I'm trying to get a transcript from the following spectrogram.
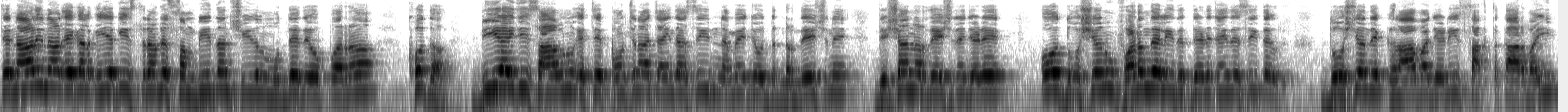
ਤੇ ਨਾਲ ਹੀ ਨਾਲ ਇਹ ਗੱਲ ਕਹੀ ਹੈ ਕਿ ਇਸ ਤਰ੍ਹਾਂ ਦੇ ਸੰਵੇਦਨਸ਼ੀਲ ਮੁੱਦੇ ਦੇ ਉੱਪਰ ਖੁਦ ਡੀਆਈਜੀ ਸਾਹਿਬ ਨੂੰ ਇੱਥੇ ਪਹੁੰਚਣਾ ਚਾਹੀਦਾ ਸੀ। ਨਵੇਂ ਜੋ ਨਿਰਦੇਸ਼ ਨੇ, ਦਿਸ਼ਾ ਨਿਰਦੇਸ਼ ਨੇ ਜਿਹੜੇ, ਉਹ ਦੋਸ਼ੀਆਂ ਨੂੰ ਫੜਨ ਦੇ ਲਈ ਦੇ- ਦੇਣੇ ਚਾਹੀਦੇ ਸੀ। ਤੇ ਦੋਸ਼ੀਆਂ ਦੇ ਖਿਲਾਫ ਆ ਜਿਹੜੀ ਸਖਤ ਕਾਰਵਾਈ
